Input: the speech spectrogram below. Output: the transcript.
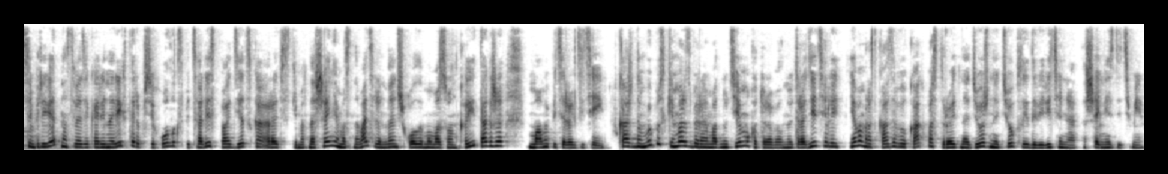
Всем привет, на связи Карина Рихтер, психолог, специалист по детско-родительским отношениям, основатель онлайн-школы «Мамазонка» и также мама пятерых детей. В каждом выпуске мы разбираем одну тему, которая волнует родителей. Я вам рассказываю, как построить надежные, теплые и доверительные отношения с детьми.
